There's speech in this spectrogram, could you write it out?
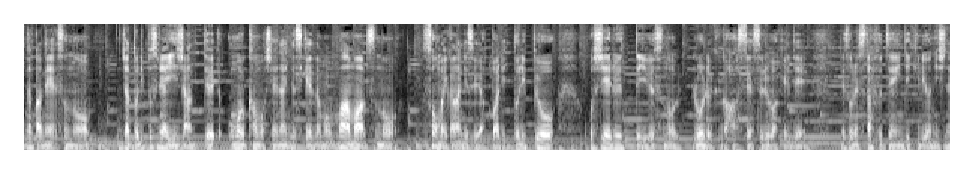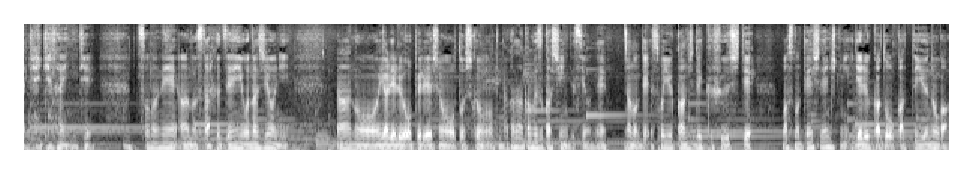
なんかねそのじゃあドリップすりゃいいじゃんって思うかもしれないんですけれどもまあまあそのそうもいかないんですよ。やっぱり。ドリップを教えるっていうその労力が発生するわけででそれスタッフ全員できるようにしなきゃいけないんで そのねあのスタッフ全員同じようにあのやれるオペレーションを落とし込むのってなかなか難しいんですよね。なのでそういう感じで工夫してまあ、その電子レンジに入れるかどうかっていうのが、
